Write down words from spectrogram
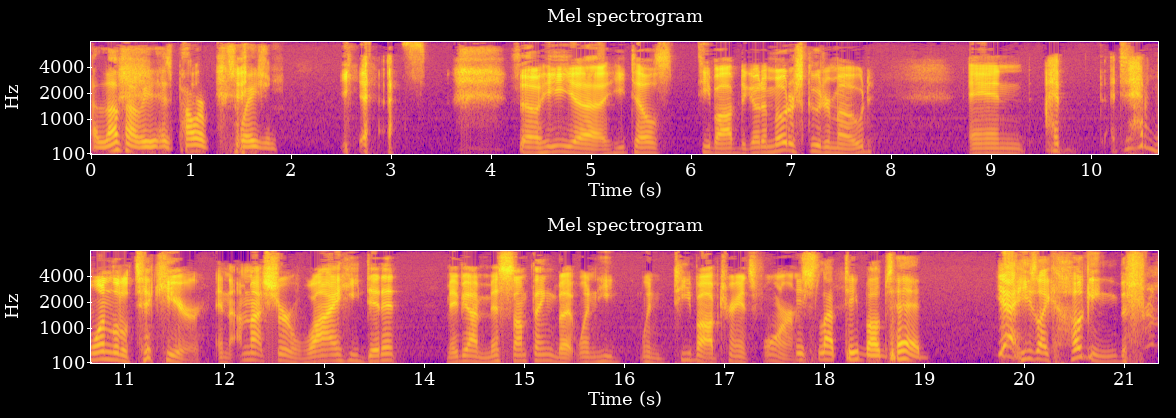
I love how he, his power of persuasion. yes. So he uh, he tells T Bob to go to motor scooter mode, and I, I just had one little tick here, and I'm not sure why he did it. Maybe I missed something, but when he when T Bob transformed, He slapped T-Bob's head. yeah, he's like hugging the. front.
